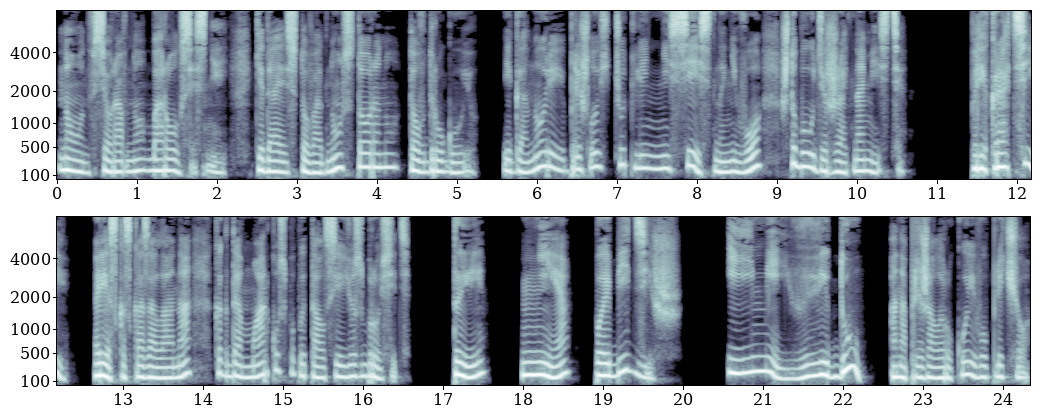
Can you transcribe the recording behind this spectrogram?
Но он все равно боролся с ней, кидаясь то в одну сторону, то в другую. И Ганории пришлось чуть ли не сесть на него, чтобы удержать на месте. «Прекрати!» — резко сказала она, когда Маркус попытался ее сбросить. «Ты не победишь. И имей в виду, — она прижала рукой его плечо,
